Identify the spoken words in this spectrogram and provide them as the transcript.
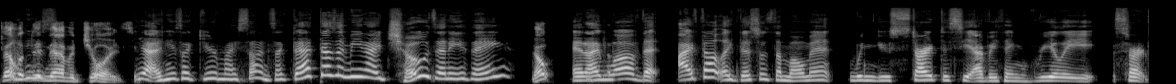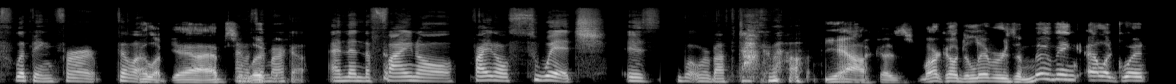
Philip didn't have a choice. Yeah, and he's like, You're my son. It's like, that doesn't mean I chose anything. Nope. And I love that. I felt like this was the moment when you start to see everything really start flipping for Philip. Philip, yeah, absolutely. said Marco. And then the final, final switch is what we're about to talk about. Yeah, because Marco delivers a moving, eloquent,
